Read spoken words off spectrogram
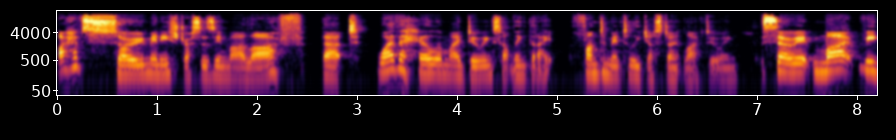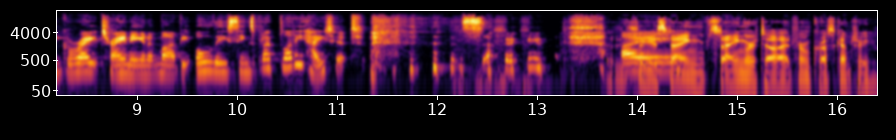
I have so many stresses in my life that why the hell am I doing something that I fundamentally just don't like doing? So it might be great training and it might be all these things, but I bloody hate it. so, So, I- you're staying staying retired from cross country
